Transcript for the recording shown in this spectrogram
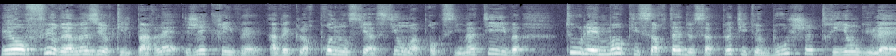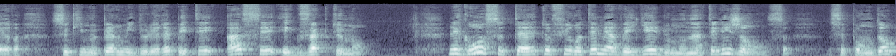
Et au fur et à mesure qu'il parlait, j'écrivais, avec leur prononciation approximative, tous les mots qui sortaient de sa petite bouche triangulaire, ce qui me permit de les répéter assez exactement. Les grosses têtes furent émerveillées de mon intelligence. Cependant,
